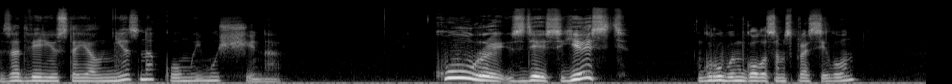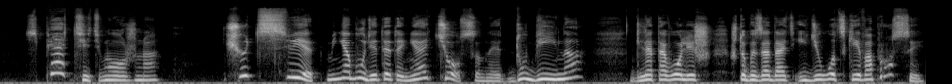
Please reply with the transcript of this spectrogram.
За дверью стоял незнакомый мужчина. «Куры здесь есть?» — грубым голосом спросил он. «Спятить можно. Чуть свет, меня будет эта неотесанная дубина для того лишь, чтобы задать идиотские вопросы?»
